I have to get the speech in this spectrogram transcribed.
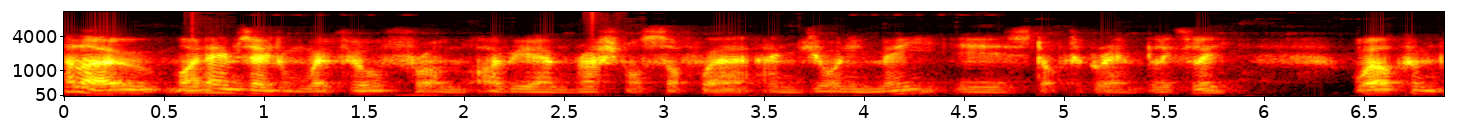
Hello, my name is Adrian Whitfield from IBM Rational Software, and joining me is Dr. Graham Bleakley. Welcome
